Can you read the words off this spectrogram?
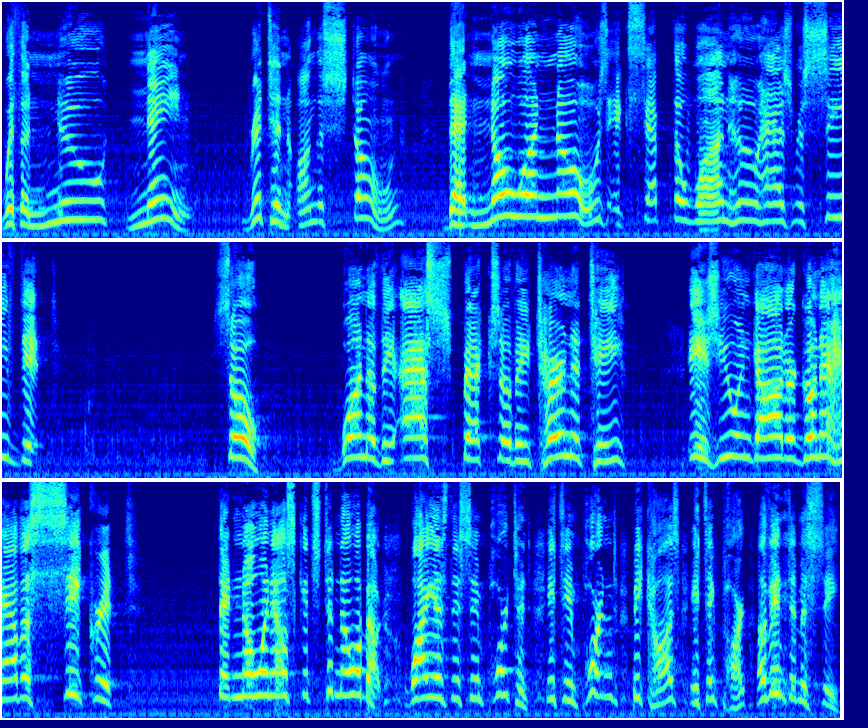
with a new name written on the stone that no one knows except the one who has received it. So, one of the aspects of eternity is you and God are going to have a secret that no one else gets to know about. Why is this important? It's important because it's a part of intimacy.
